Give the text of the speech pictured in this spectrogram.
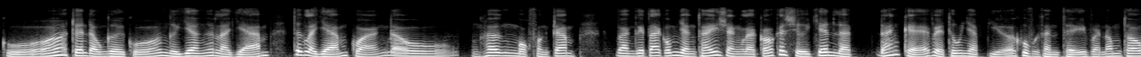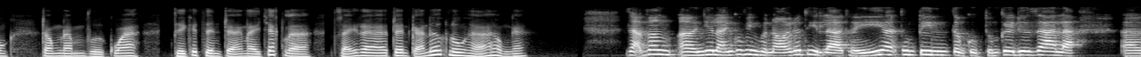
của trên đầu người của người dân là giảm, tức là giảm khoảng đâu hơn 1% và người ta cũng nhận thấy rằng là có cái sự chênh lệch đáng kể về thu nhập giữa khu vực thành thị và nông thôn trong năm vừa qua. Thì cái tình trạng này chắc là xảy ra trên cả nước luôn hả Hồng Nga? Dạ vâng, à, như là anh Quốc Vinh vừa nói đó thì là thấy ờ, thông tin Tổng cục Thống kê đưa ra là à,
